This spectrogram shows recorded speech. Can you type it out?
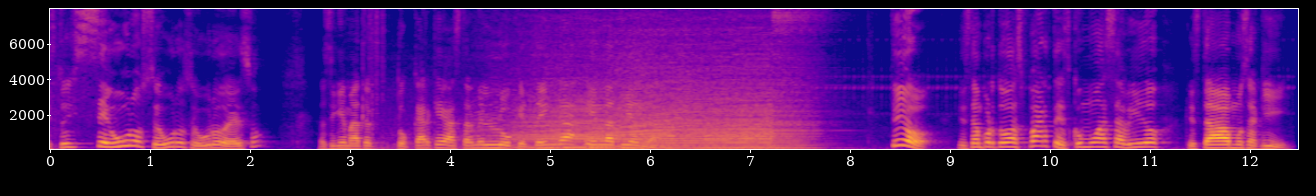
Estoy seguro, seguro, seguro de eso. Así que me va a tocar que gastarme lo que tenga en la tienda. Tío, están por todas partes. ¿Cómo has sabido que estábamos aquí?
